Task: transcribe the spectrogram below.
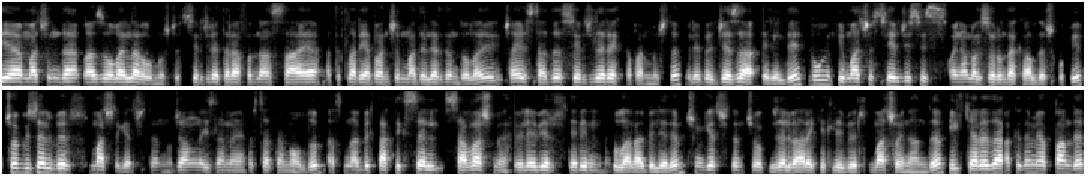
Şkendiye maçında bazı olaylar olmuştu. Seyirciler tarafından sahaya atıklar yabancı maddelerden dolayı Çayır Stadı seyircilere kapanmıştı. Böyle bir ceza verildi. Bugünkü maçı seyircisiz oynamak zorunda kaldı Şkupi. Çok güzel bir maçtı gerçekten. Canlı izleme fırsatım oldu. Aslında bir taktiksel savaş mı? Öyle bir terim kullanabilirim. Çünkü gerçekten çok güzel ve hareketli bir maç oynandı. İlk yarıda Akademi Pandev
